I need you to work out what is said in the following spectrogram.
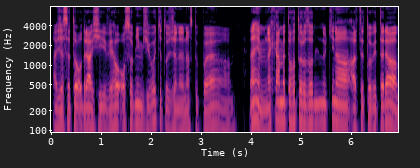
a že se to odráží i v jeho osobním životě, to, že nenastupuje. A Nevím, necháme tohoto rozhodnutí na Artetovi teda,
